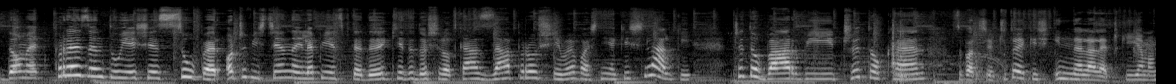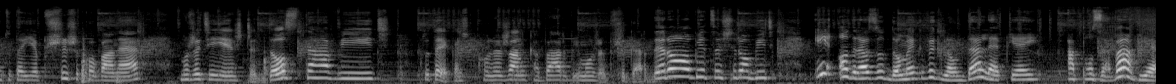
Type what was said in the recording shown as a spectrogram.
Domek prezentuje się super. Oczywiście najlepiej jest wtedy, kiedy do środka zaprosimy właśnie jakieś lalki. Czy to Barbie, czy to Ken. Zobaczcie, czy to jakieś inne laleczki. Ja mam tutaj je przyszykowane. Możecie je jeszcze dostawić. Tutaj jakaś koleżanka Barbie może przy garderobie coś robić i od razu domek wygląda lepiej. A po zabawie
